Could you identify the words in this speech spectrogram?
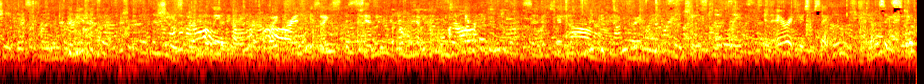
She is unbelievable. She is unbelievable. Her boyfriend is like the seventh And she's totally, and Eric used to say, oh, she does it stupid.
